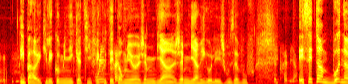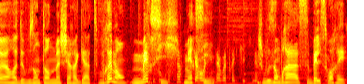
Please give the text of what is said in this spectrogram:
Il paraît qu'il est communicatif. Oui, Écoutez, tant mieux. J'aime bien, j'aime bien rigoler, je vous avoue. C'est très bien. Et c'est un bonheur de vous entendre, ma chère Agathe. Vraiment, merci, beaucoup. merci. Caroline à votre équipe. Merci. Je vous embrasse. Belle soirée.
